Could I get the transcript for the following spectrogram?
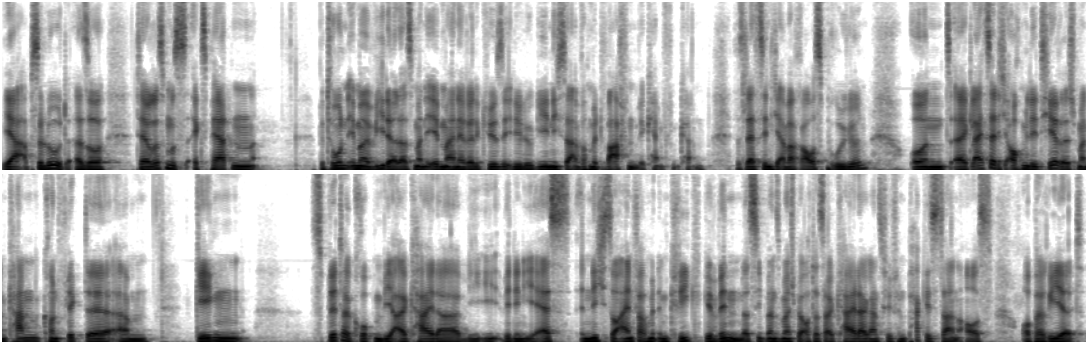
Ja, absolut. Also Terrorismusexperten betonen immer wieder, dass man eben eine religiöse Ideologie nicht so einfach mit Waffen bekämpfen kann. Das lässt sich nicht einfach rausprügeln. Und äh, gleichzeitig auch militärisch. Man kann Konflikte ähm, gegen Splittergruppen wie Al-Qaida, wie, wie, den IS nicht so einfach mit einem Krieg gewinnen. Das sieht man zum Beispiel auch, dass Al-Qaida ganz viel von Pakistan aus operiert.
